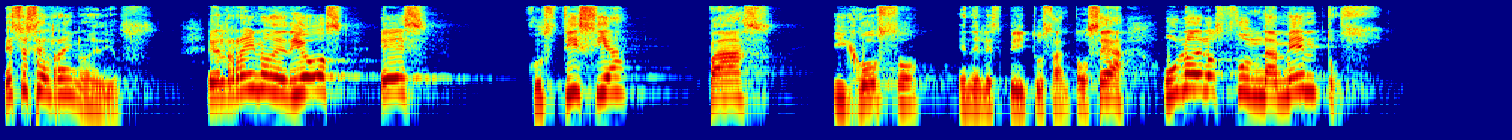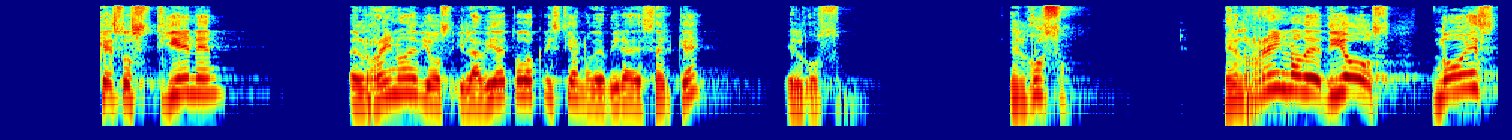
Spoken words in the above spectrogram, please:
Ese es el reino de Dios. El reino de Dios es justicia, paz y gozo en el Espíritu Santo. O sea, uno de los fundamentos que sostienen el reino de Dios y la vida de todo cristiano debería de ser ¿qué? El gozo. El gozo. El reino de Dios no es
